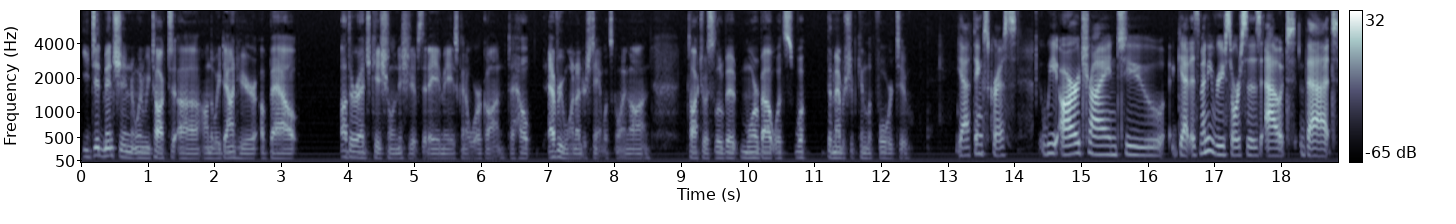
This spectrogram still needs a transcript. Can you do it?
you did mention when we talked uh, on the way down here about other educational initiatives that AMA is going to work on to help everyone understand what's going on. Talk to us a little bit more about what's what the membership can look forward to. Yeah, thanks, Chris we are trying to get as many resources out that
